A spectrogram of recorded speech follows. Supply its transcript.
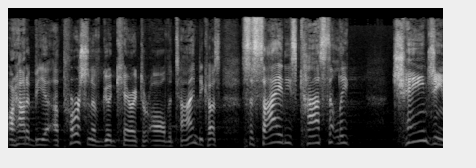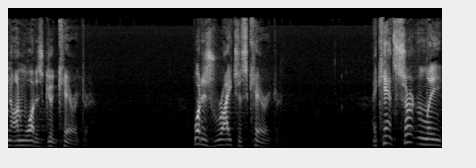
or how to be a, a person of good character all the time because society's constantly changing on what is good character, what is righteous character. I can't certainly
